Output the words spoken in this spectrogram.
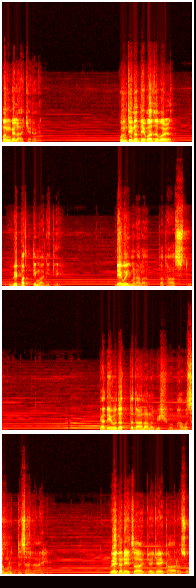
मंगलाचरण. कुंतीनं देवाजवळ विपत्ती मागितली. देवही म्हणाला तथास्तु त्या देवदत्त दानानं विश्व भावसमृद्ध झालं आहे. वेदनेचा जय जयकार असो.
